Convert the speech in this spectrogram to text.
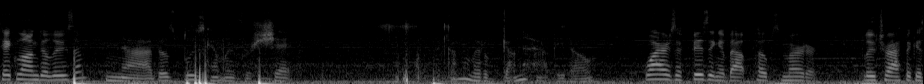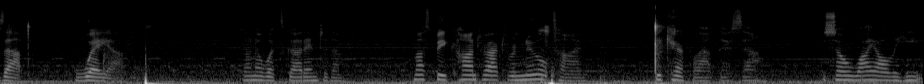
Take long to lose them? Nah, those blues can't move for shit. I've gotten a little gun happy, though. Wires are fizzing about Pope's murder. Blue traffic is up. Way up. Don't know what's got into them. Must be contract renewal time. Be careful out there, Sal. So why all the heat?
